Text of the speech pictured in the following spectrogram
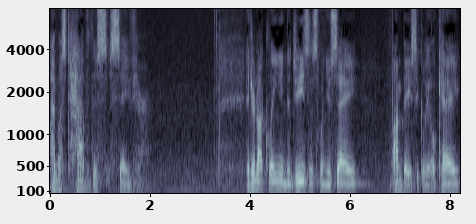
I must have this Savior. And you're not clinging to Jesus when you say, I'm basically okay.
